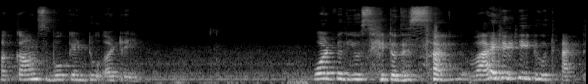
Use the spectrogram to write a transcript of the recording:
accounts book into a drain. What will you say to this son? Why did he do that?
